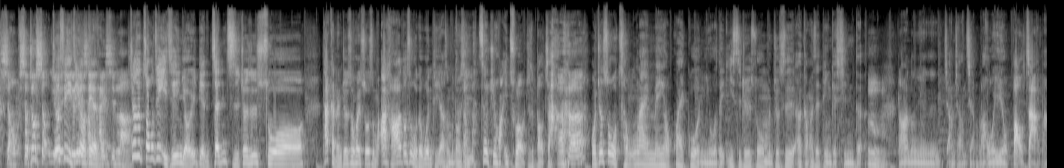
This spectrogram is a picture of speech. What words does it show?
小小就小，就是已经有点开心啦，就是中间已经有一点争执，就是说。他可能就是会说什么啊，好啊，都是我的问题啊，什么东西？这句话一出来，我就是爆炸。我就说我从来没有怪过你，我的意思就是说，我们就是呃，赶快再订一个新的。嗯，然后东西讲讲讲，然后我也有爆炸嘛，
